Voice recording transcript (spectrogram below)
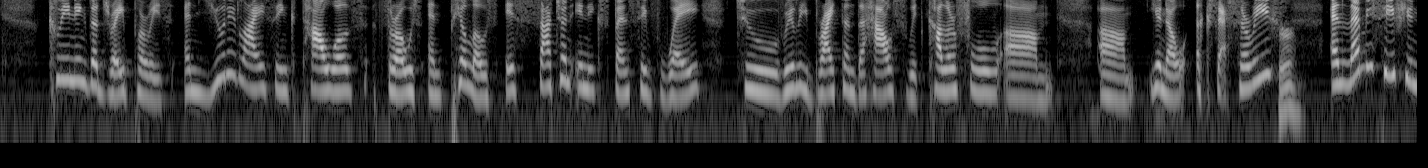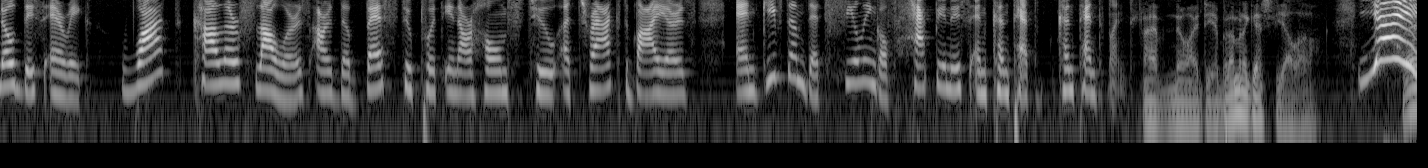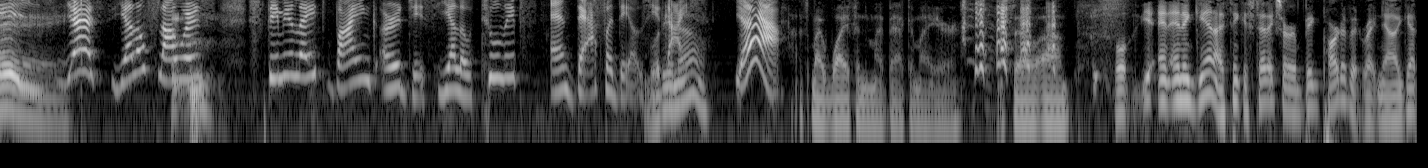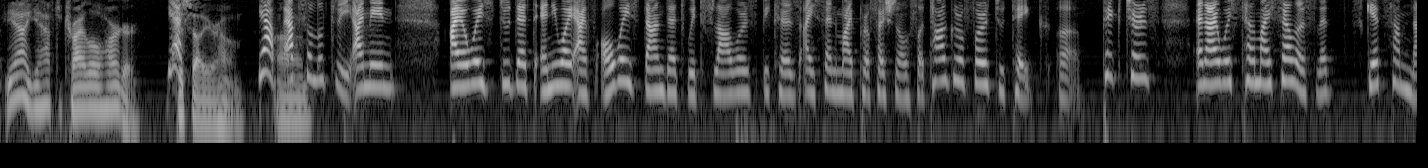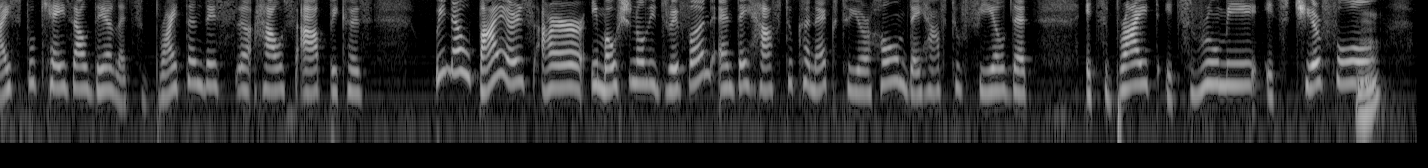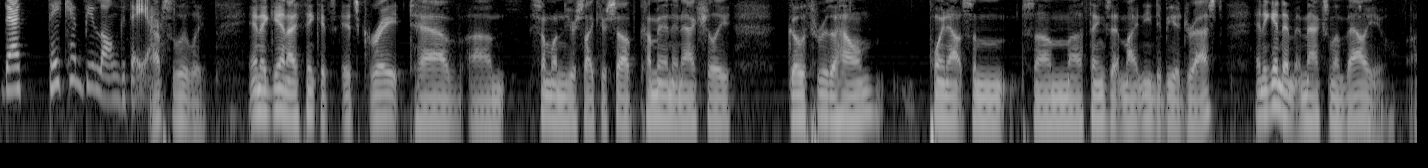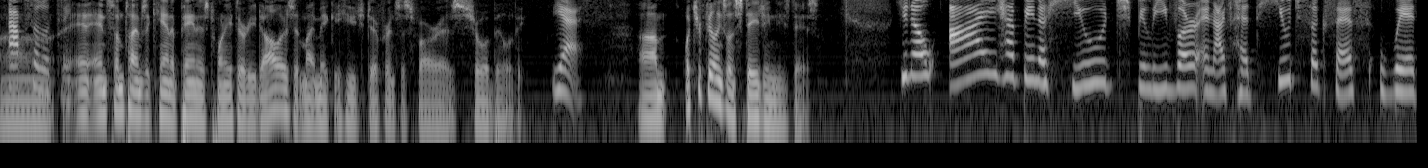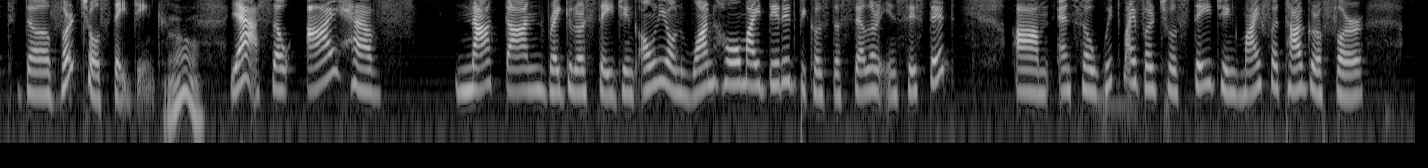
cleaning the draperies and utilizing towels, throws, and pillows is such an inexpensive way to really brighten the house with colorful, um, um, you know, accessories. Sure. And let me see if you know this, Eric. What color flowers are the best to put in our homes to attract buyers and give them that feeling of happiness and content- contentment? I have no idea, but I'm going to guess yellow. Yay! Hey. Yes, yellow flowers stimulate buying urges. Yellow tulips and daffodils, What you do you guys. know? Yeah. That's my wife in my back of my ear. so, um, well, yeah, and, and again, I think aesthetics are a big part of it right now. You got, yeah, you have to try a little harder to Yes. sell your home. Yeah, Um, absolutely. I mean, I always do that anyway. I've always done that with flowers because I send my professional photographer to take uh, pictures, and I always tell my sellers, let's get some nice bouquets out there. Let's brighten this uh, house up because we know buyers are emotionally driven and they have to connect to your home. They have to feel that it's bright, it's roomy, it's cheerful, that they can belong there. Absolutely. And again, I think it's it's great to have um, someone just like yourself come in and actually go through the helm, point out some some uh, things that might need to be addressed, and again, at maximum value. Uh, Absolutely. And, and sometimes a can of paint is twenty, thirty dollars. It might make a huge difference as far as showability. Yes. Um, what's your feelings on staging these days? You know, I have been a huge believer and I've had huge success with the virtual staging. Oh, Yeah, so I have not done regular staging. Only on one home I did it because the seller insisted. Um, and so with my virtual staging, my photographer,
